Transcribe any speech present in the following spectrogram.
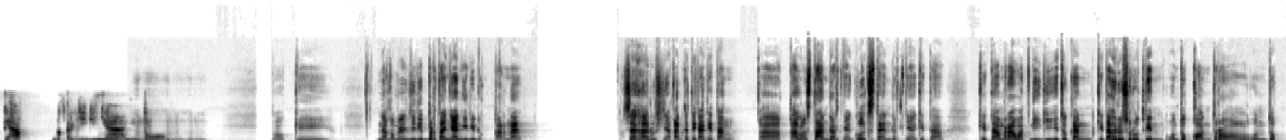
pihak dokter giginya gitu. Oke. Nah kemudian jadi pertanyaan gini dok, karena seharusnya kan ketika kita uh, kalau standarnya gold standardnya kita kita merawat gigi itu kan kita harus rutin untuk kontrol untuk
